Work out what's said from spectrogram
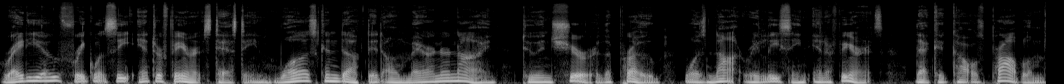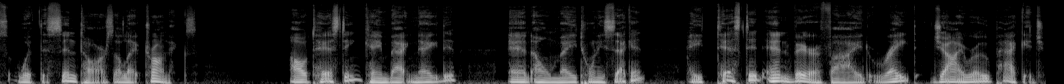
radio frequency interference testing was conducted on Mariner 9 to ensure the probe was not releasing interference that could cause problems with the Centaur's electronics. All testing came back negative, and on May 22nd, a tested and verified rate gyro package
